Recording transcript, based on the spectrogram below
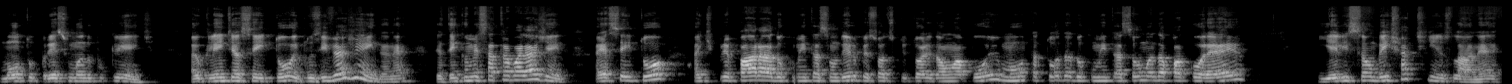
monta o preço e manda para o cliente. Aí o cliente aceitou, inclusive a agenda, né? Você tem que começar a trabalhar a agenda. Aí aceitou, a gente prepara a documentação dele, o pessoal do escritório dá um apoio, monta toda a documentação, manda para a Coreia, e eles são bem chatinhos lá, né?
